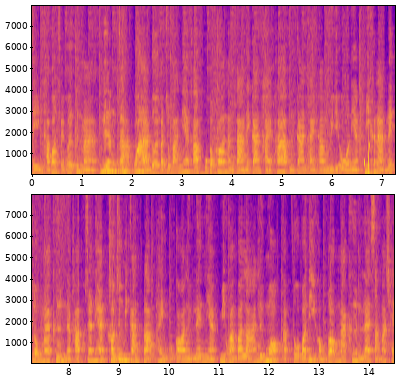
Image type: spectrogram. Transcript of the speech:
ซีนคาร์บอนไฟเบอร์ขึ้นมา เนื่องจากว่าโดยปัจจุบันเนี่ยครับ อุปกรณ์ต่างๆ ในการถ่ายภาพหรือการถ่ายทำวิดีโอเนี่ยมีขนาดเล็กลงมากขึ้นนะครับ เพราะฉะนั้นเนี่ยเขาจึงมีการปรับให้อุปกรณ์หรือเลนส์เนี่ยมีความบาลานซ์หรือเหมาะกับตัวบอดี้ของกล้องมากขึ้น และสามารถใช้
